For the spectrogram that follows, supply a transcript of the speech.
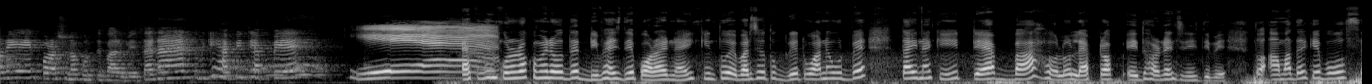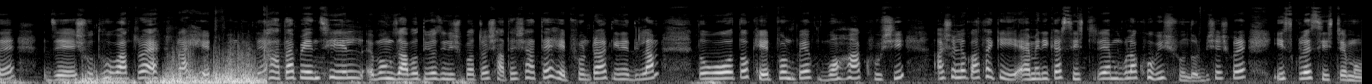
অনেক পড়াশোনা করতে পারবে, তাই না? আয়ন তুমি কি হ্যাপি ট্যাব পেয়ে এতদিন কোনো রকমের ওদের ডিভাইস দিয়ে পড়ায় নাই, কিন্তু এবার যেহেতু গ্রেড ওয়ানে উঠবে, তাই নাকি ট্যাব বা হলো ল্যাপটপ এই ধরনের জিনিস দিবে। তো আমাদেরকে বলছে যে শুধুমাত্র একটা হেডফোন দিতে। খাতা, পেন্সিল এবং যাবতীয় জিনিসপত্রের সাথে সাথে হেডফোনটা কিনে দিলাম। তো ও তো হেডফোন পেয়ে মহা খুশি। আসলে কথা কি, আমেরিকার সিস্টেমগুলো খুবই সুন্দর। বিশেষ করে স্কুলের সিস্টেমও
